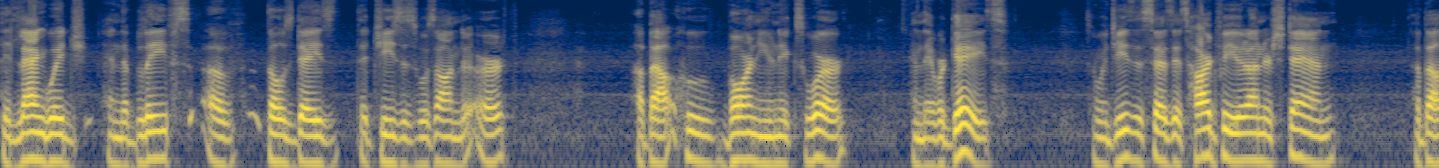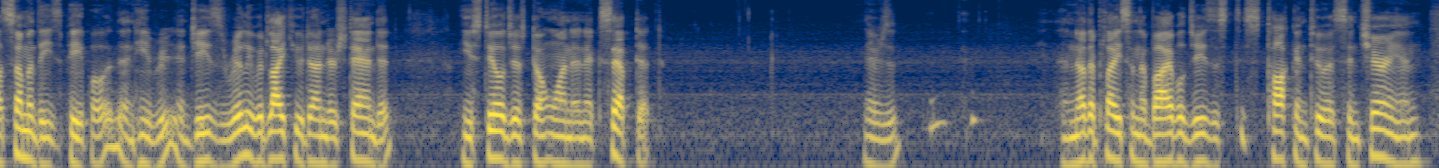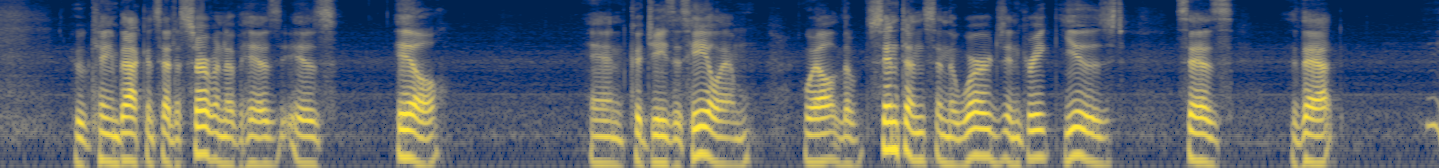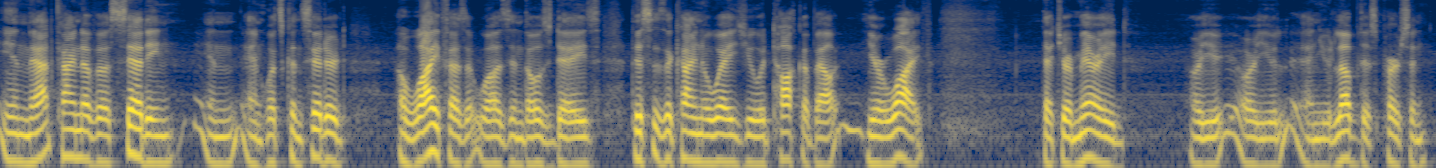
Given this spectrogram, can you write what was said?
the language and the beliefs of those days that Jesus was on the earth about who born eunuchs were, and they were gays. So when Jesus says it's hard for you to understand about some of these people, and he and Jesus really would like you to understand it, you still just don't want to accept it. There's a, another place in the Bible, Jesus is talking to a centurion who came back and said a servant of his is ill and could Jesus heal him? Well, the sentence and the words in Greek used says that in that kind of a setting, in, and what's considered a wife as it was in those days, this is the kind of ways you would talk about your wife that you're married or you or you and you love this person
